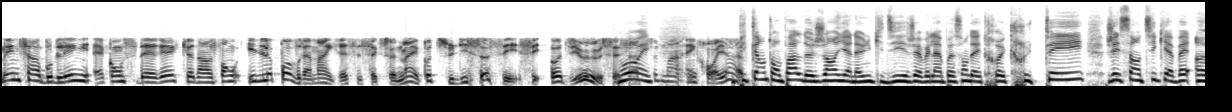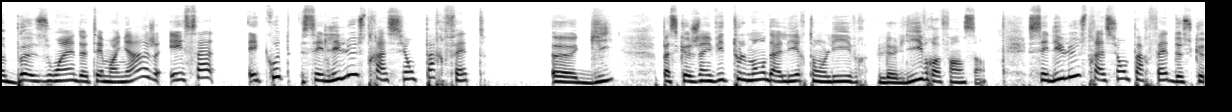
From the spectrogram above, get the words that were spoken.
même si en bout de ligne, elle considérait que dans le fond, il l'a pas vraiment agressé sexuellement. Écoute, tu lis ça, c'est odieux. C'est oui. absolument incroyable. Puis quand on parle de gens, il y en a une qui dit j'avais l'impression d'être recrutée, j'ai senti qu'il y avait un besoin de témoignage et ça écoute, c'est l'illustration parfaite euh, Guy, parce que j'invite tout le monde à lire ton livre, Le livre offensant. C'est l'illustration parfaite de ce que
